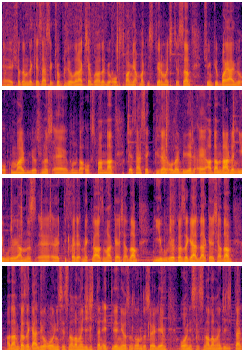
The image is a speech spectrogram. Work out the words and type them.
E, şu adamı da kesersek çok güzel olur arkadaşlar buna da bir ok spam yapmak istiyorum açıkçası. Çünkü bayağı bir okum var biliyorsunuz. E, bunu da ok spamdan kesersek güzel olabilir. E, adam da harbiden iyi vuruyor yalnız. E, evet dikkat etmek lazım arkadaşlar. Adam iyi vuruyor. Gaza geldi arkadaşlar adam. Adam gaza geldi ve oyunun sesini alamayınca cidden etkileniyorsunuz. Onu da söyleyeyim. Oyunun sesini alamayınca cidden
